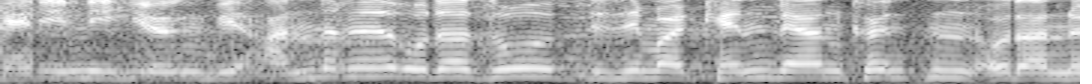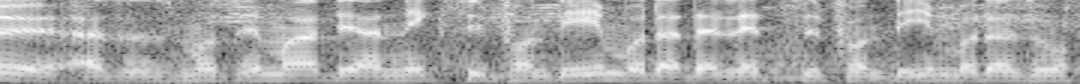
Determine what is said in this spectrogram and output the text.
Kennt ihr nicht irgendwie andere oder so, die sie mal kennenlernen könnten oder nö? Also es muss immer der nächste von dem oder der letzte von dem oder so.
